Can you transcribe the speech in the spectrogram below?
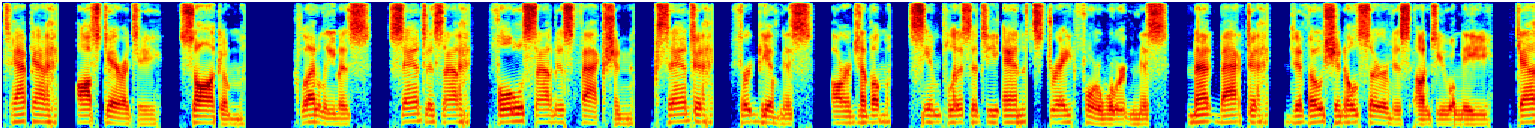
tapa, austerity, sakam, cleanliness, santasa, full satisfaction, xanta, forgiveness, arjavam, simplicity and straightforwardness, madbhakta, devotional service unto me, ka,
